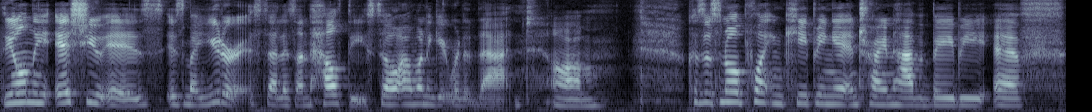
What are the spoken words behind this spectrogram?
The only issue is is my uterus that is unhealthy. So I want to get rid of that. Um cuz there's no point in keeping it and trying to have a baby if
